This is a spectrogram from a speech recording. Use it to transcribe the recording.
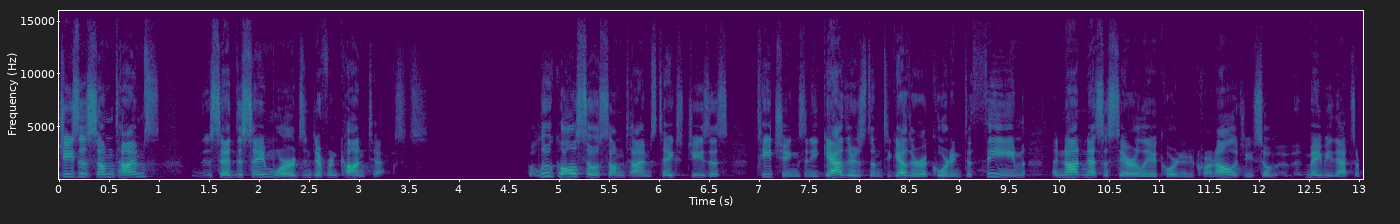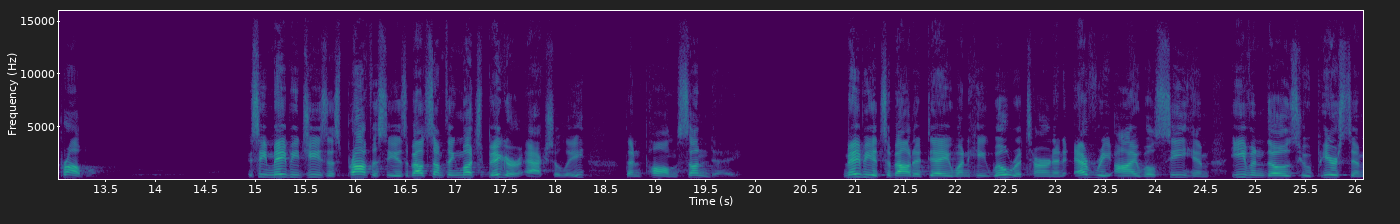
Jesus sometimes said the same words in different contexts. But Luke also sometimes takes Jesus' teachings and he gathers them together according to theme and not necessarily according to chronology. So maybe that's a problem. You see, maybe Jesus' prophecy is about something much bigger, actually, than Palm Sunday. Maybe it's about a day when he will return and every eye will see him, even those who pierced him,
